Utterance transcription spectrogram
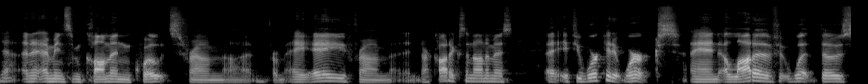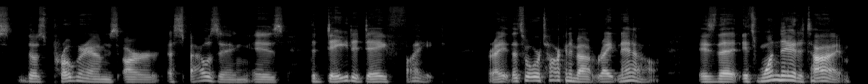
yeah and i mean some common quotes from uh, from aa from narcotics anonymous uh, if you work it it works and a lot of what those those programs are espousing is the day-to-day fight right? That's what we're talking about right now is that it's one day at a time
